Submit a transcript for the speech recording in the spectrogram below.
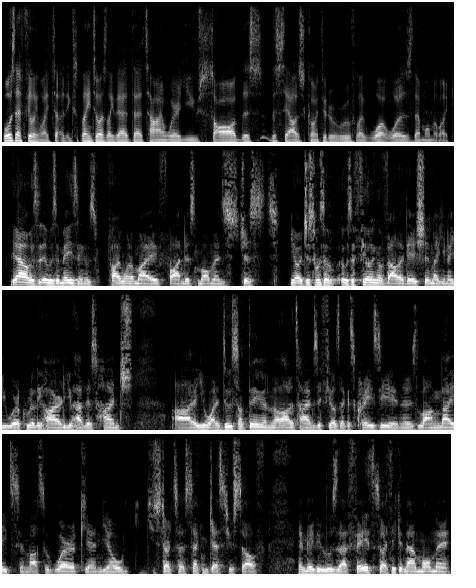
what was that feeling like? To explain to us like that that time where you saw this the sales going through the roof. Like what was that moment like? Yeah, it was it was amazing. It was probably one of my fondest moments. Just you know, it just was a it was a feeling of validation. Like you know, you work really hard, you have this hunch. Uh, you want to do something and a lot of times it feels like it's crazy and there's long nights and lots of work and you know you start to second guess yourself and maybe lose that faith so i think in that moment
